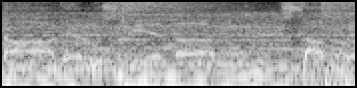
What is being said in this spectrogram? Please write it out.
nádheru světa zakletá.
